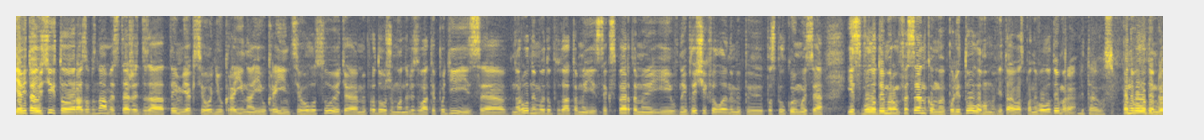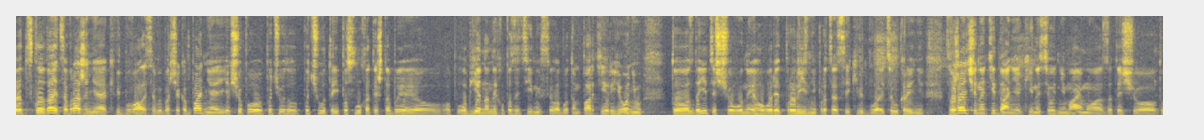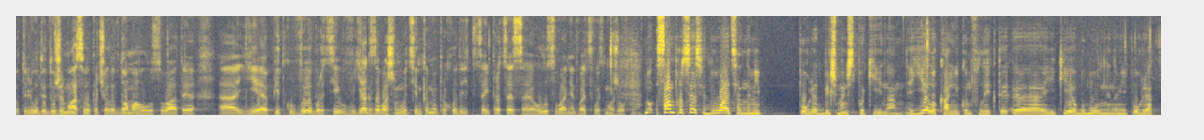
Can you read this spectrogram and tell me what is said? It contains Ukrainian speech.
Я вітаю усіх, хто разом з нами стежить за тим, як сьогодні Україна і українці голосують. Е, Ми продовжимо аналізувати події з е, народними депутатами, і з експертами. І в найближчі хвилини ми поспілкуємося із Володимиром Фесенком, політологом. Вітаю вас, пане Володимире. Вітаю вас. Пане Володимире, от складається враження, як відбувалася виборча кампанія. Якщо по- почу- почути і послухати штаби о, об'єднаних опозиційних сил або там партії регіонів, то здається, що вони говорять про різні процеси, які відбуваються в Україні. Зважаючи на ті дані, які на сьогодні маємо, за те, що тут люди дуже масово почали вдома голосувати, е, є підкуп виборців. Як за вашими оцінками проходить цей процес е, голосування 28 жовтня? Ну, сам процес відбувається, на мій погляд, більш-менш спокійно. Є локальні конфлікти, е, які обумовлені, на мій погляд,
